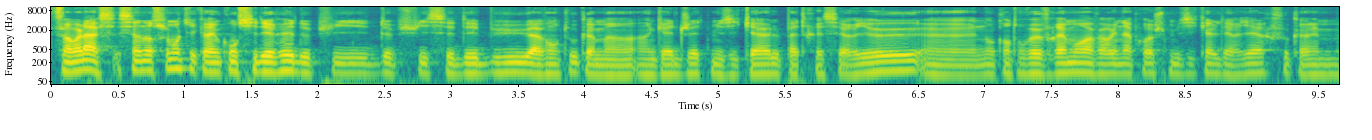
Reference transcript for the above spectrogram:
enfin voilà, c'est un instrument qui est quand même considéré depuis, depuis ses débuts avant tout comme un, gadget musical pas très sérieux. donc quand on veut vraiment avoir une approche musicale derrière, il faut quand même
